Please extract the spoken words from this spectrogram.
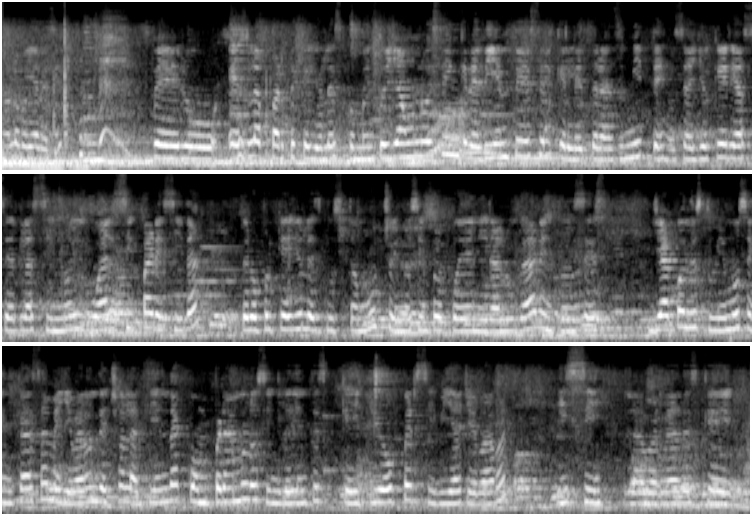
no lo voy a decir, pero es la parte que yo les comento, ya uno ese ingrediente es el que le transmite, o sea, yo quería hacerla, si no igual, sí parecida, pero porque a ellos les gusta mucho y no siempre pueden ir al lugar, entonces ya cuando estuvimos en casa me llevaron de hecho a la tienda, compramos los ingredientes que yo percibía llevaban y sí, la verdad es que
